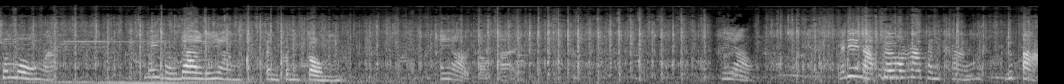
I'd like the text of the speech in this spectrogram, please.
ชั่วโมงละไม่รู้ได้หรือยัง เป็นกลมๆเขย่าต่อไปเขย่าไม่ได้นับด้วยว่าห้าพันครั้งหรือเปล่า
